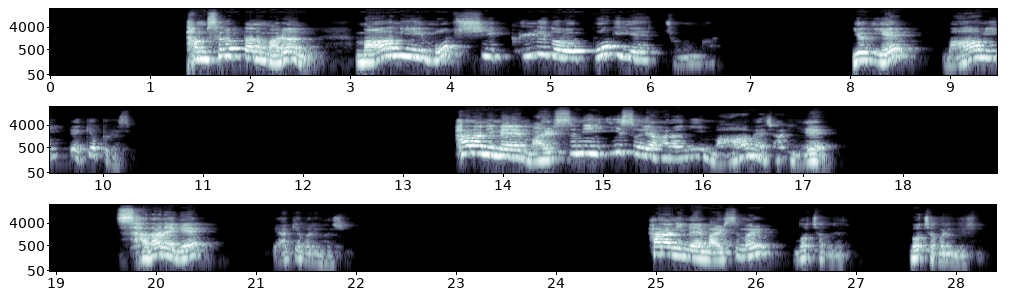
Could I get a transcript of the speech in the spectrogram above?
탐스럽다는 말은 마음이 몹시 끌리도록 보기에 좋은 것. 여기에 마음이 뺏겨 버렸습니다. 하나님의 말씀이 있어야 하는 이 마음의 자리에 사단에게 빼앗겨버린 것입니다. 하나님의 말씀을 놓쳐버렸, 놓쳐버린 것입니다.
